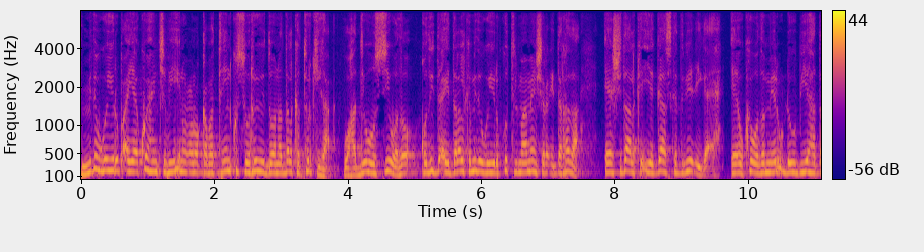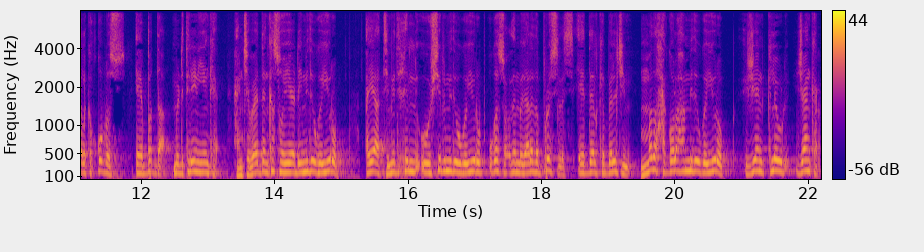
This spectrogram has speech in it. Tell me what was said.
midowda yurub ayaa ku hanjabay inuu cunuqabatayn ku soo rogi doono dalka turkiga. Waa haddii uu sii wado qodidda ay dalalka midowda yurub ku tilmaameen sharci darrada ee shidaalka iyo gaaska dabiiciga ah ee uu ka wado meel u dhow biyaha dalka qubrus ee badda mediteraneanka hanjabaadan ka soo yeedhay midowda yurub ayaa timid xilli uu shir midowda yurub uga socday magaalada brussels ee dalka belgium. Madaxa golaha midowda yurub jean claude janker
